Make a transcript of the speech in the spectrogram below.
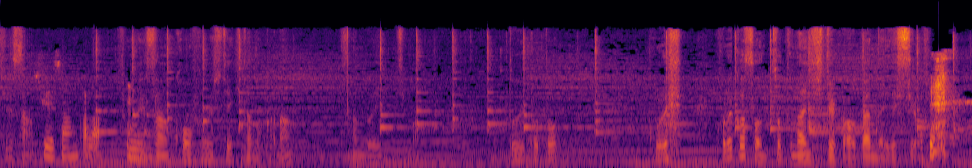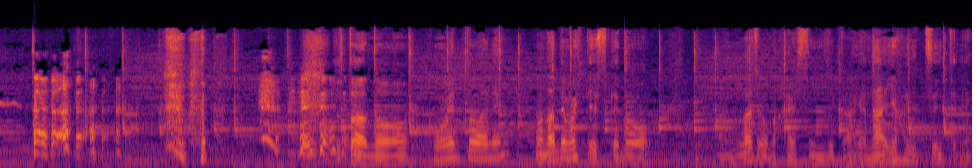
シュウさん、週3から。翔平さん興奮してきたのかな？サンドイッチマン。どういうこと？これ、これこそちょっと何してるかわかんないですよ。ちょっとあの、コメントはね、まあ何でもいいんですけど、あの、ラジオの配信時間や内容についてね、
